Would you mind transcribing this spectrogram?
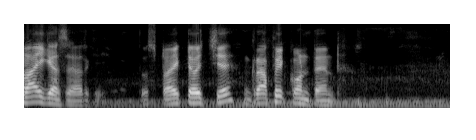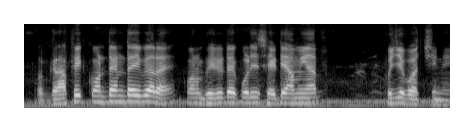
স্ট্রাইক আছে আর কি তো স্ট্রাইকটা হচ্ছে গ্রাফিক কন্টেন্ট তো গ্রাফিক কন্টেন্টটা এবারে কোন ভিডিওটায় পড়ছি সেটা আমি আর খুঁজে পাচ্ছি না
